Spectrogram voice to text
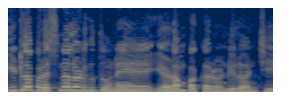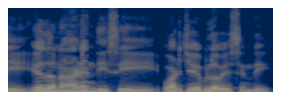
ఇట్లా ప్రశ్నలు అడుగుతూనే ఎడం పక్క రెండిలోంచి ఏదో నాణ్యం తీసి వాడి జేబులో వేసింది.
